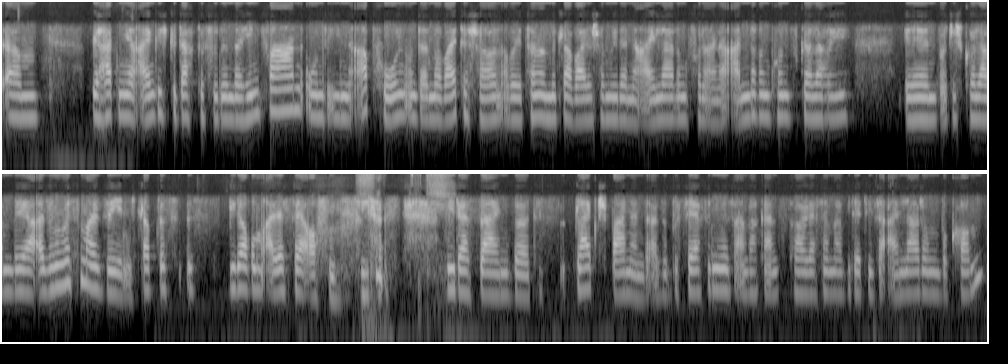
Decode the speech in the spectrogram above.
ähm, wir hatten ja eigentlich gedacht, dass wir dann dahin fahren und ihn abholen und dann mal weiterschauen, aber jetzt haben wir mittlerweile schon wieder eine Einladung von einer anderen Kunstgalerie in British Columbia. Also wir müssen mal sehen. Ich glaube, das ist wiederum alles sehr offen, wie das, wie das sein wird. Es bleibt spannend. Also bisher finden wir es einfach ganz toll, dass er mal wieder diese Einladungen bekommt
